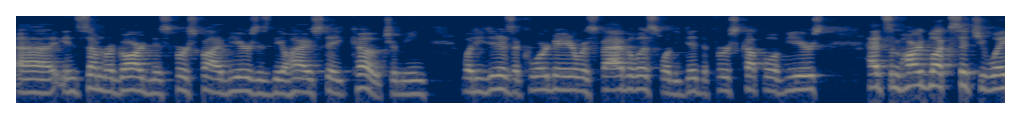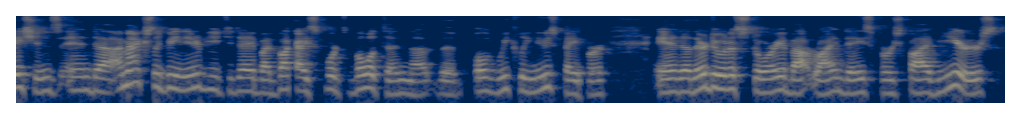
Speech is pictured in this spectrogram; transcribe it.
uh, in some regard in his first five years as the Ohio State coach. I mean, what he did as a coordinator was fabulous. What he did the first couple of years had some hard luck situations. And uh, I'm actually being interviewed today by Buckeye Sports Bulletin, the, the old weekly newspaper. And uh, they're doing a story about Ryan Day's first five years.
